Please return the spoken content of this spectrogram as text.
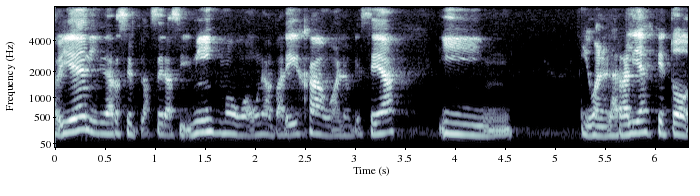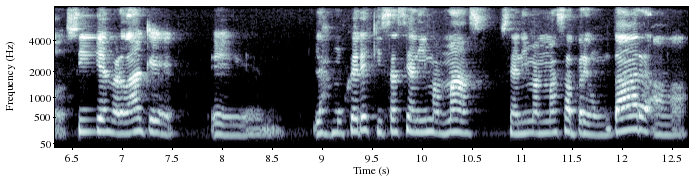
bien y darse placer a sí mismo o a una pareja o a lo que sea. Y, y bueno, la realidad es que todos. Sí es verdad que eh, las mujeres quizás se animan más, se animan más a preguntar, a,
